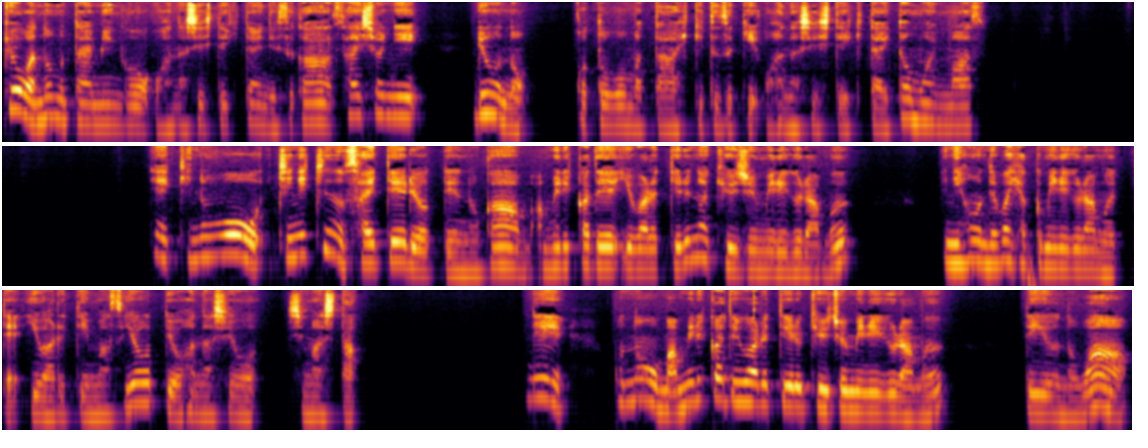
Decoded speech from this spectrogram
今日は飲むタイミングをお話ししていきたいんですが最初に量のことをまた引き続きお話ししていきたいと思います。で昨日1日の最低量っていうのがアメリカで言われているのは 90mg 日本では 100mg って言われていますよっていうお話をしました。でこのアメリカで言われている 90mg っていうのは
